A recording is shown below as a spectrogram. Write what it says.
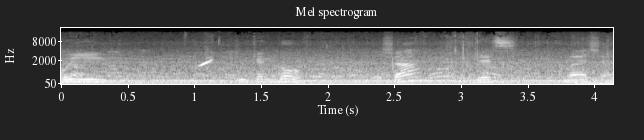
We we can go. שם? Yes. מה יש שם?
